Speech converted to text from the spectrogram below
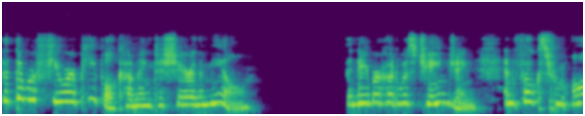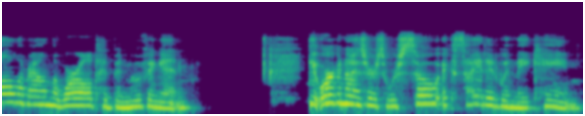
that there were fewer people coming to share the meal. The neighborhood was changing, and folks from all around the world had been moving in. The organizers were so excited when they came.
